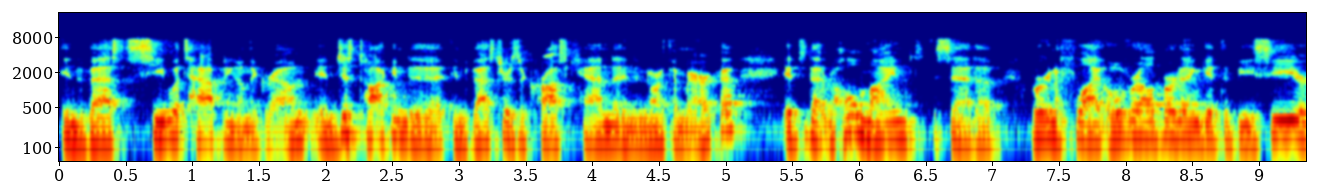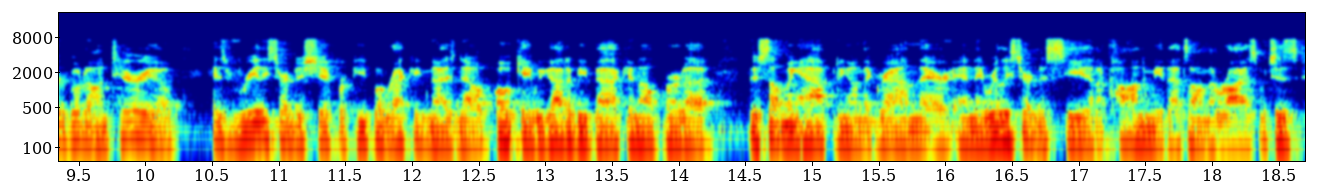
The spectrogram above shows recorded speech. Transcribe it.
invest, see what's happening on the ground. And just talking to investors across Canada and in North America, it's that whole mindset of we're going to fly over Alberta and get to BC or go to Ontario has really started to shift where people recognize now, okay, we got to be back in Alberta. There's something happening on the ground there. And they're really starting to see an economy that's on the rise, which is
